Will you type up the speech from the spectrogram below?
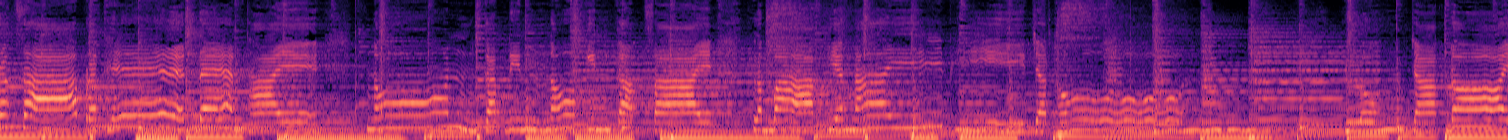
รักษาประเทศแดนไทย นอนกับดินนอกินกับทรายลำบากเพียงไหนพี่จะทน จากดอย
